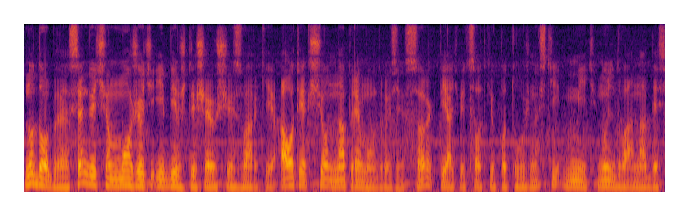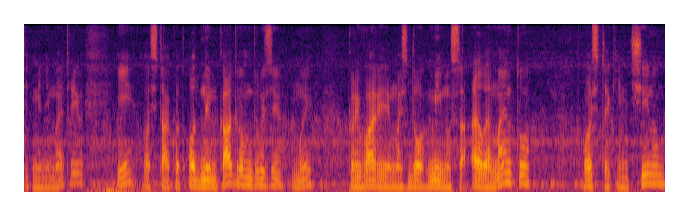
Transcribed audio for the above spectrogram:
Ну добре, сендвічем можуть і більш дешевші зварки. А от якщо напряму, друзі, 45% потужності, мідь 0,2 на 10 мм. І ось так от одним кадром, друзі, ми приварюємось до мінуса елементу. Ось таким чином.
